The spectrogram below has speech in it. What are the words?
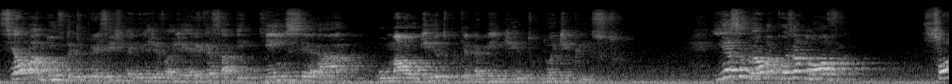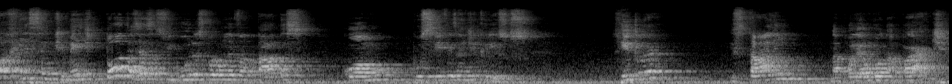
se há uma dúvida que persiste na igreja evangélica é saber quem será o maldito, porque não é bendito, do anticristo. E essa não é uma coisa nova. Só recentemente todas essas figuras foram levantadas como possíveis anticristos. Hitler, Stalin, Napoleão Bonaparte,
